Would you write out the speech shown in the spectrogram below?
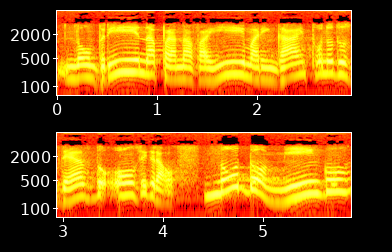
Londrina, Paranavaí, Maringá, em torno dos 10, 11 graus. No domingo,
